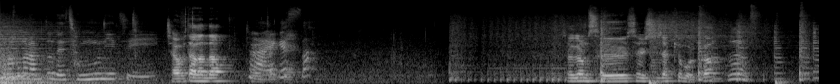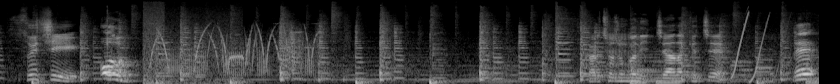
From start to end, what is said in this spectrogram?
그런 거랑 또 내 전문이지. 잘 부탁한다. 잘 알겠어. 자, 그럼 슬슬 시작해 볼까? 스위치 온! 가르쳐 준 건 잊지 않았겠지? 네!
